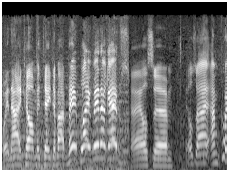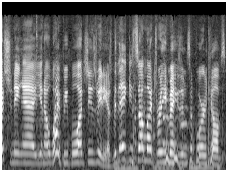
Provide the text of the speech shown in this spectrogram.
when I commentate about me playing video games. I also... Um, also, I, am questioning, uh, you know, why people watch these videos. But thank you so much for the amazing support, Cubs.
